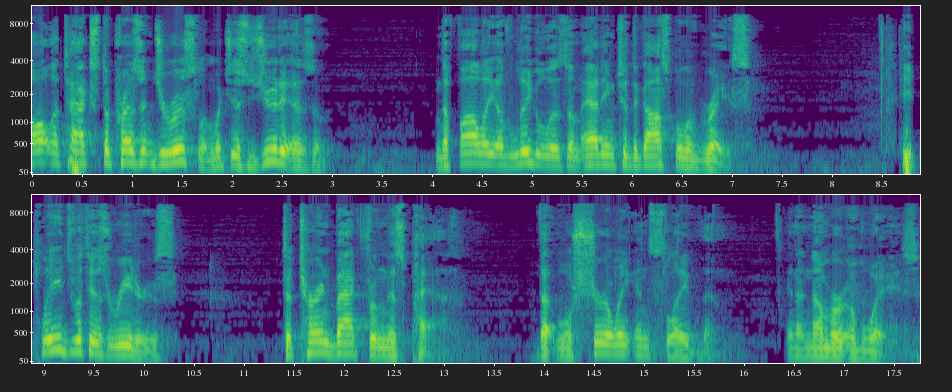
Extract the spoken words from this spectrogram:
Paul attacks the present Jerusalem, which is Judaism, the folly of legalism adding to the gospel of grace. He pleads with his readers to turn back from this path that will surely enslave them in a number of ways.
